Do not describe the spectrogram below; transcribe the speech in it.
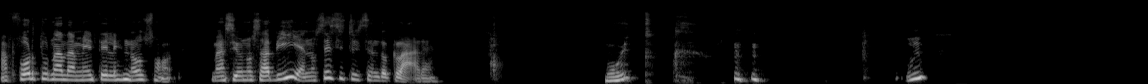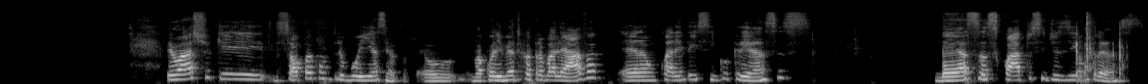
Afortunadamente, eles não são. Mas eu não sabia, não sei se estou sendo clara. Muito. Hum? Eu acho que, só para contribuir, assim, eu, eu, no acolhimento que eu trabalhava, eram 45 crianças Dessas, quatro se diziam trans,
